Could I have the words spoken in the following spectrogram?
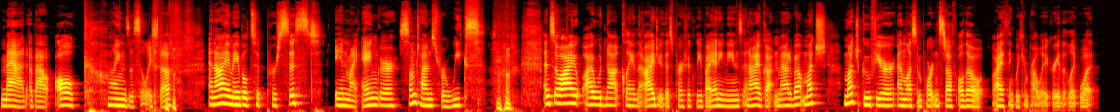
mad about all kinds of silly stuff. and I am able to persist in my anger, sometimes for weeks. and so I I would not claim that I do this perfectly by any means, and I have gotten mad about much much goofier and less important stuff, although I think we can probably agree that like what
